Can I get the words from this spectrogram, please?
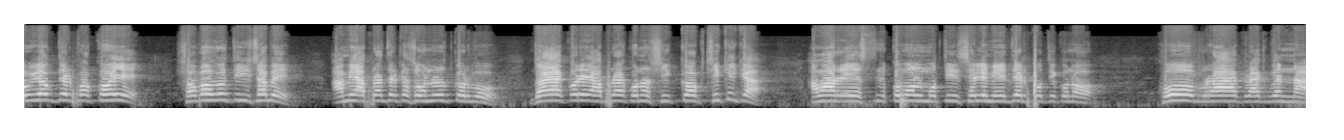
অভিভাবকদের পক্ষ হয়ে সভাপতি হিসাবে আমি আপনাদের কাছে অনুরোধ করব, দয়া করে আপনারা কোনো শিক্ষক, শিক্ষিকা, আমার এই কোমলমতি ছেলে মেয়েদের প্রতি কোনো ক্ষোভ, রাগ রাখবেন না।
